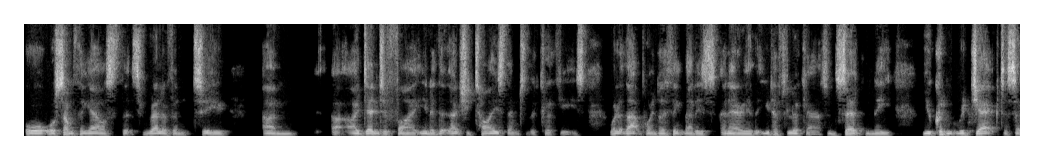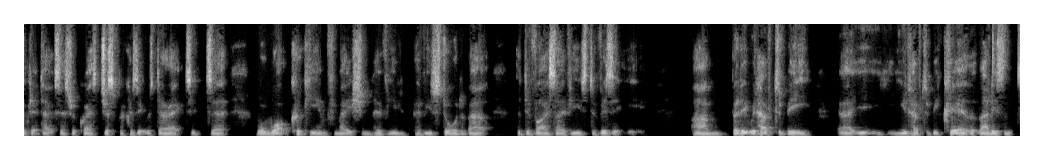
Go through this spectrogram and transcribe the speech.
or, or something else that's relevant to um, uh, identify you know that actually ties them to the cookies well at that point i think that is an area that you'd have to look at and certainly you couldn't reject a subject access request just because it was directed to well what cookie information have you have you stored about the device i've used to visit you um, but it would have to be uh, you, would have to be clear that that isn't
